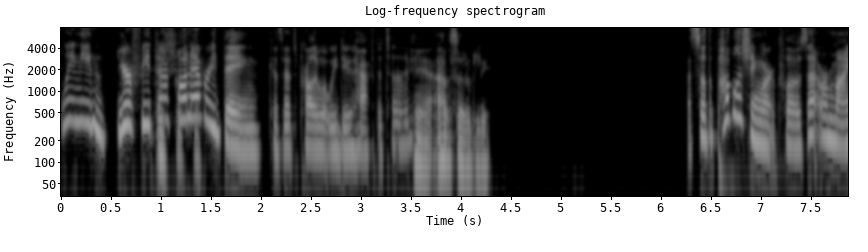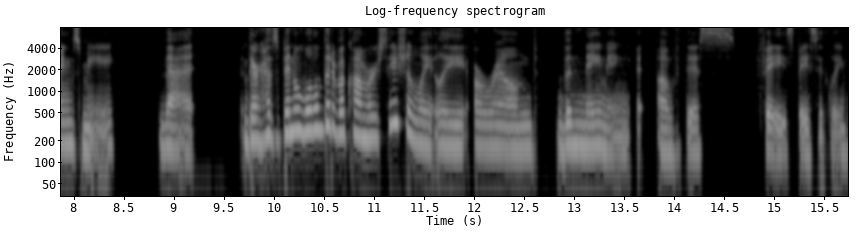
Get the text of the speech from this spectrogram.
we need your feedback on everything, because that's probably what we do half the time. yeah, absolutely. So the publishing workflows, that reminds me that there has been a little bit of a conversation lately around the naming eh, of this phase, basically.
